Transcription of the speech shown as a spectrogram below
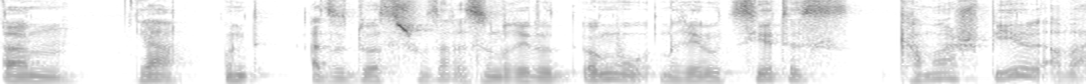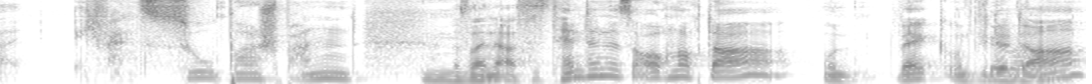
Ähm, ja, und also du hast schon gesagt, es ist so ein irgendwo ein reduziertes Kammerspiel, aber ich fand es super spannend. Mhm. Seine Assistentin ist auch noch da und weg und wieder genau. da.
